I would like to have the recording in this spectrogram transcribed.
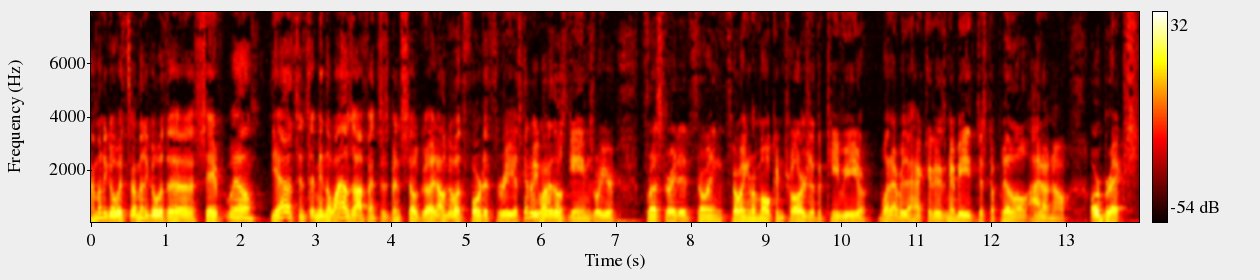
I'm gonna go with I'm gonna go with the save. Well, yeah, since I mean the Wild's offense has been so good, I'll go with four to three. It's gonna be one of those games where you're frustrated, throwing throwing remote controllers at the TV or whatever the heck it is. Maybe just a pillow, I don't know, or bricks,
